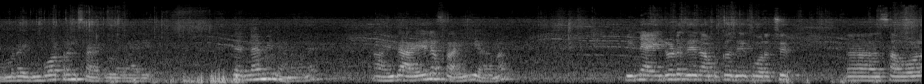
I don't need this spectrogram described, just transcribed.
നമ്മുടെ ഇമ്പോർട്ടൻസ് ആയിട്ടുള്ള കാര്യം. ഇത് എന്നാ മീനാണ് അങ്ങനെ ആ ഇത് അയല ഫ്രൈ ആണ്. പിന്നെ അതിന്റെ കൂടെ നമുക്ക് ദേ കുറച്ച് സവോള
